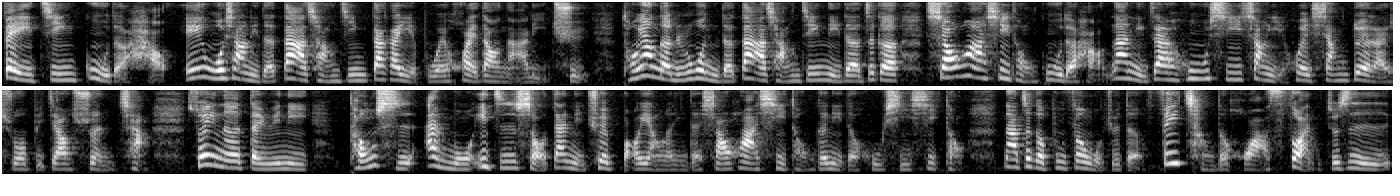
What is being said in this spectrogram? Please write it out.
肺经顾得好，诶，我想你的大肠经大概也不会坏到哪里去。同样的，如果你的大肠经、你的这个消化系统顾得好，那你在呼吸上也会相对来说比较顺畅。所以呢，等于你同时按摩一只手，但你却保养了你的消化系统跟你的呼吸系统。那这个部分我觉得非常的划算，就是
